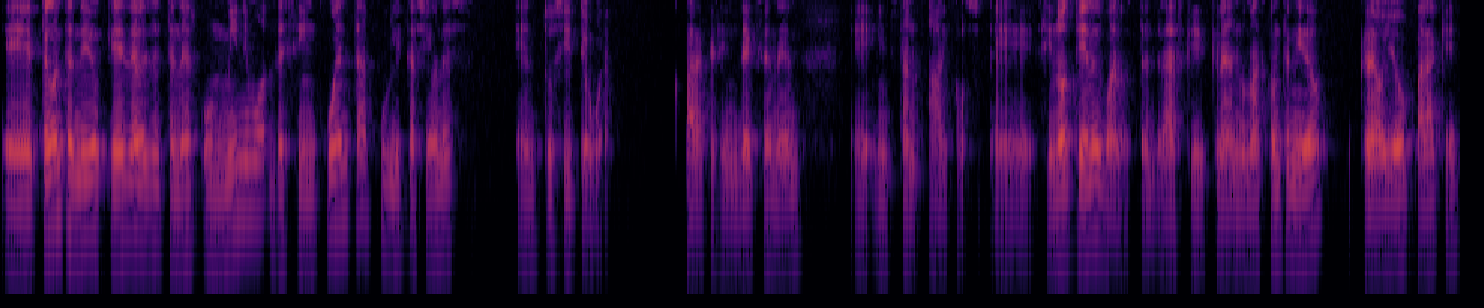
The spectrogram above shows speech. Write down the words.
Eh, tengo entendido que debes de tener un mínimo de 50 publicaciones en tu sitio web para que se indexen en eh, Instant Articles. si no tienes, bueno, tendrás que ir creando más contenido creo yo, para que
